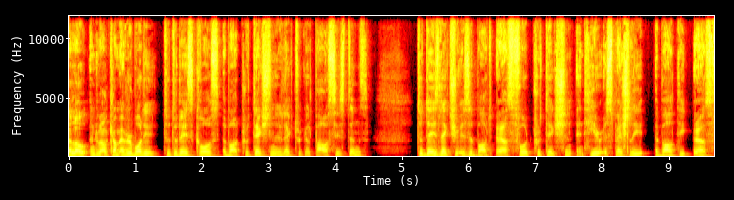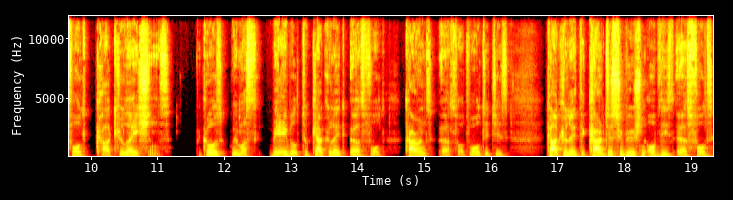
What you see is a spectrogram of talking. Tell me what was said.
Hello and welcome everybody to today's course about protection in electrical power systems. Today's lecture is about earth fault protection and here especially about the earth fault calculations because we must be able to calculate earth fault currents, earth fault voltages, calculate the current distribution of these earth faults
